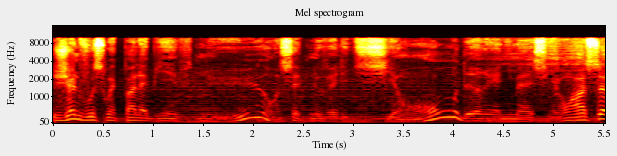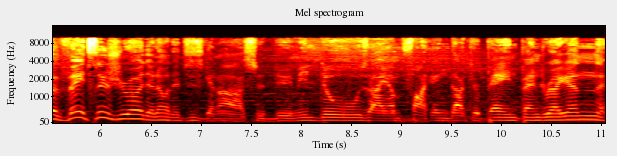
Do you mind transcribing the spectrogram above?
Je ne vous souhaite pas la bienvenue en cette nouvelle édition de réanimation. En ce 26 juin de l'an de disgrâce 2012, I am fucking Dr. Payne Pendragon.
